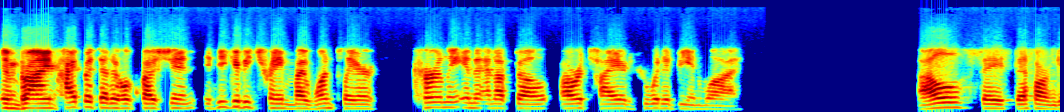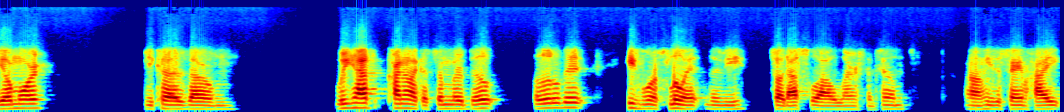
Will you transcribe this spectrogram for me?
And Brian, hypothetical question: If you could be trained by one player currently in the NFL or retired, who would it be and why? I'll say Stephon Gilmore because um, we have kind of like a similar build a little bit. He's more fluent than me, so that's what I'll learn from him. Um, he's the same height,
